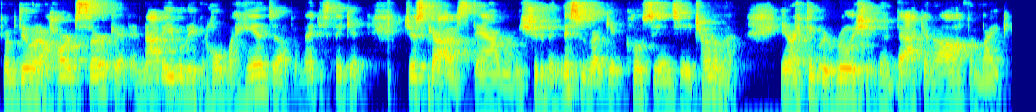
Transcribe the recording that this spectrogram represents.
from doing a hard circuit and not able to even hold my hands up. And I just think it just got us down we should have been. This is like getting close to the NCAA tournament. You know, I think we really should have been backing off and like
